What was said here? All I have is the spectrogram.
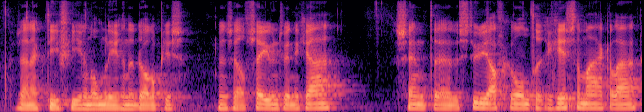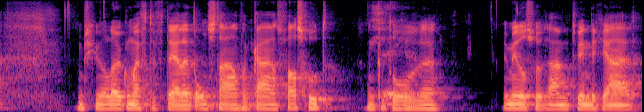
We zijn actief hier in de omliggende dorpjes. Ik ben zelf 27 jaar recent uh, de studie afgerond, registermakelaar. Misschien wel leuk om even te vertellen het ontstaan van Karens Vastgoed. Een kantoor uh, inmiddels al ruim 20 jaar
